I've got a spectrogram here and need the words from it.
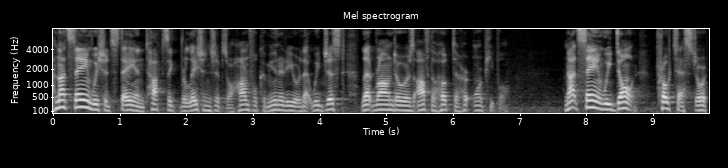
I'm not saying we should stay in toxic relationships or harmful community or that we just let wrongdoers off the hook to hurt more people. I'm not saying we don't protest or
